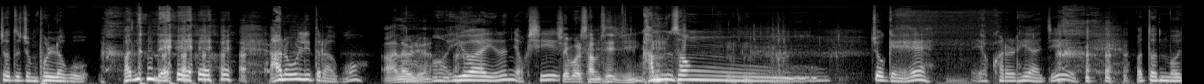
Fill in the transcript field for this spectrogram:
저도 좀 보려고 봤는데 안 어울리더라고. 안 어울려요? 어, 어, 유아인은 역시 재벌 3세지. 감성 쪽에 역할을 해야지 어떤 뭐,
